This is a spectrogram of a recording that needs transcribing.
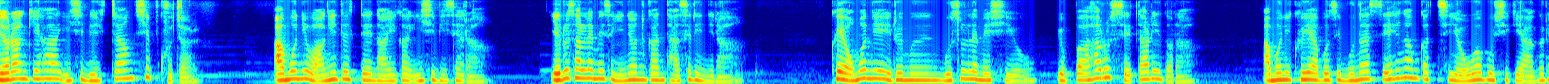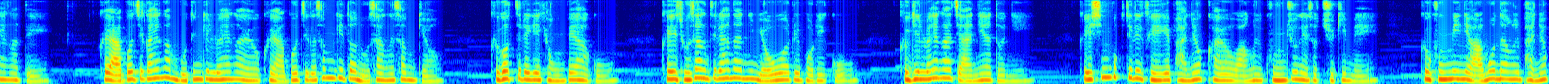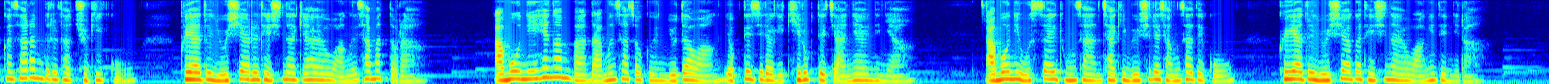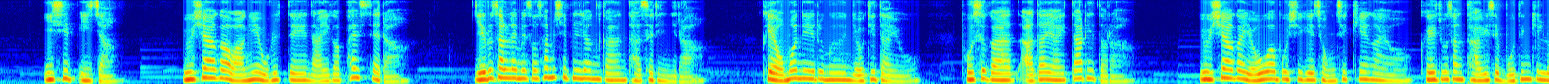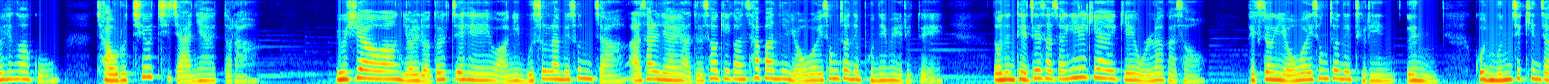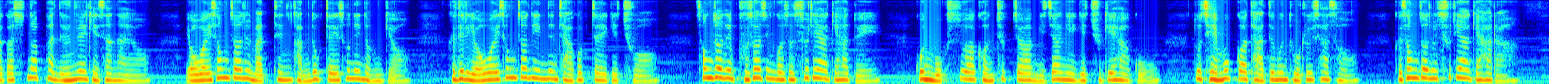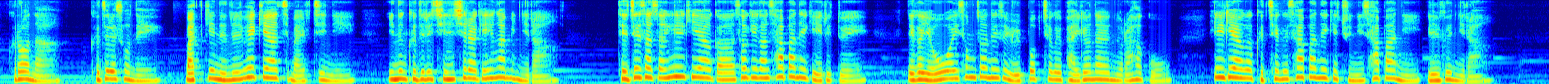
열왕기하 21장 19절. 아몬이 왕이 될 때 나이가 22세라. 예루살렘에서 2년간 다스리니라. 그의 어머니의 이름은 무슬레메시요 요빠 하루스의 딸이더라. 아몬이 그의 아버지 문하스의 행함같이 여호와 보시기에 악을 행하되 그의 아버지가 행한 모든 길로 행하여 그의 아버지가 섬기던 우상을 섬겨 그것들에게 경배하고 그의 조상들의 하나님 여호와를 버리고 그 길로 행하지 아니하더니 그의 신복들이 그에게 반역하여 왕을 궁중에서 죽임에 그 국민이 아몬 왕을 반역한 사람들을 다 죽이고 그의 아들 요시아를 대신하게 하여 왕을 삼았더라. 아몬이 행한 바 남은 사적은 유다 왕 역대지략에 기록되지 아니하였느냐. 아몬이 우사의 동산 자기 묘실에 장사되고 그의 아들 요시아가 대신하여 왕이 되니라. 22장 요시아가 왕위에 오를 때의 나이가 8세라. 예루살렘에서 31년간 다스리니라. 그의 어머니 이름은 여디다요. 보스가 아다야의 딸이더라. 요시아가 여호와 보시기에 정직히 행하여 그의 조상 다윗의 모든 길로 행하고 좌우로 치우치지 아니하였더라. 요시아 왕 18째 해에 왕이 무슬람의 손자 아살리아의 아들 서기관 사반을 여호와의 성전에 보내며 이르되 너는 대제사장 힐기야에게 올라가서 백성이 여호와의 성전에 드린 은 곧 문지킨 자가 수납한 은을 계산하여 여호와의 성전을 맡은 감독자의 손에 넘겨 그들이 여호와의 성전에 있는 작업자에게 주어 성전에 부서진 것을 수리하게 하되 곧 목수와 건축자와 미장에게 주게 하고 또 제목과 다듬은 돌을 사서 그 성전을 수리하게 하라. 그러나 그들의 손에 맡긴 은을 회개하지 말지니 이는 그들이 진실하게 행함이니라. 대제사장 힐기야가 서기관 사반에게 이르되 내가 여호와의 성전에서 율법책을 발견하였노라 하고 힐기야가 그 책을 사반에게 주니 사반이 읽으니라.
